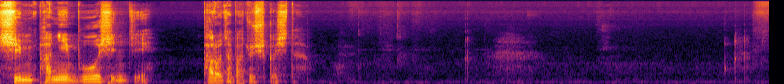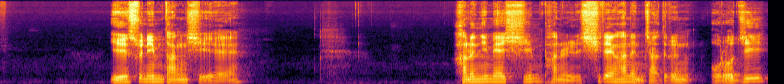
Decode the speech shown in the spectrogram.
심판이 무엇인지 바로 잡아 주실 것이다. 예수님 당시에 하느님의 심판을 실행하는 자들은 오로지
